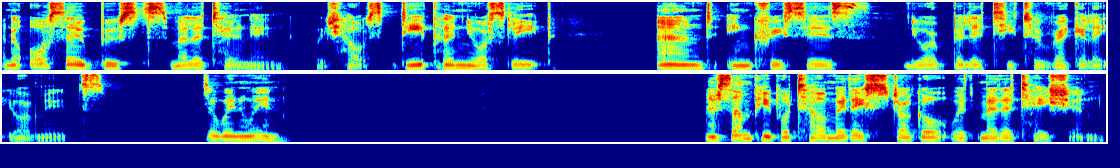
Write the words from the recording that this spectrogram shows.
And it also boosts melatonin, which helps deepen your sleep and increases your ability to regulate your moods. It's a win win. Now, some people tell me they struggle with meditation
